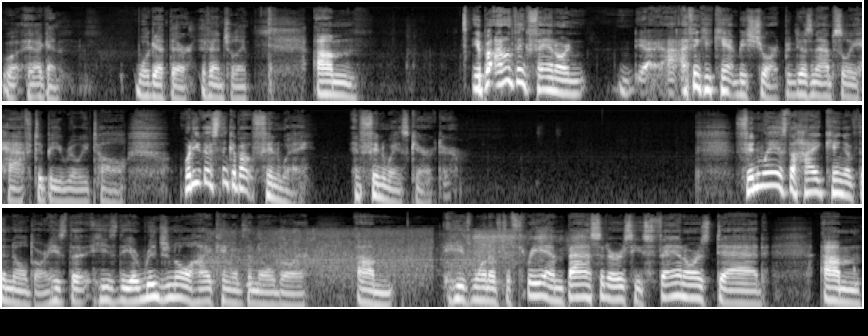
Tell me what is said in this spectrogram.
well, again, we'll get there eventually. Um, yeah, but I don't think Feanor. I think he can't be short, but he doesn't absolutely have to be really tall. What do you guys think about Finwë? And Finwë's character. Finwë is the High King of the Noldor. He's the he's the original High King of the Noldor. Um, he's one of the three ambassadors. He's Feanor's dad. Um,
